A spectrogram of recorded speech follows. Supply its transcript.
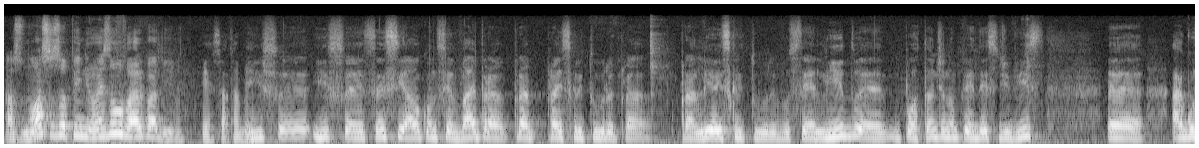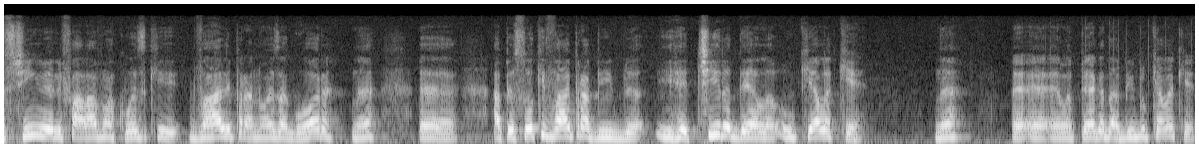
as nossas opiniões não valem para a Bíblia. Exatamente. Isso é, isso é essencial quando você vai para a Escritura, para para ler a Escritura. Você é lido, é importante não perder isso de vista. É, Agostinho ele falava uma coisa que vale para nós agora, né? É, a pessoa que vai para a Bíblia e retira dela o que ela quer, né? É, é, ela pega da Bíblia o que ela quer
